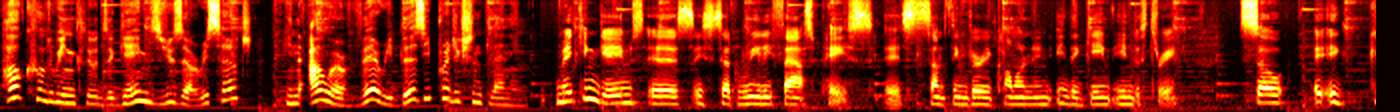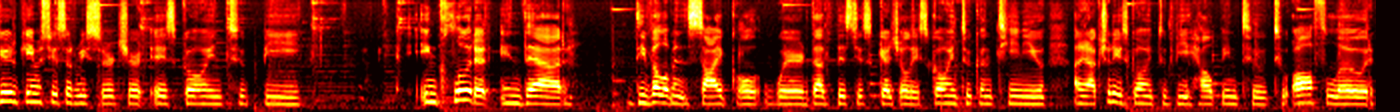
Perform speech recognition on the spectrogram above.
How could we include the game's user research in our very busy production planning? Making games is, is at really fast pace. It's something very common in, in the game industry. So a, a good games user researcher is going to be included in that development cycle where that business schedule is going to continue and it actually is going to be helping to, to offload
